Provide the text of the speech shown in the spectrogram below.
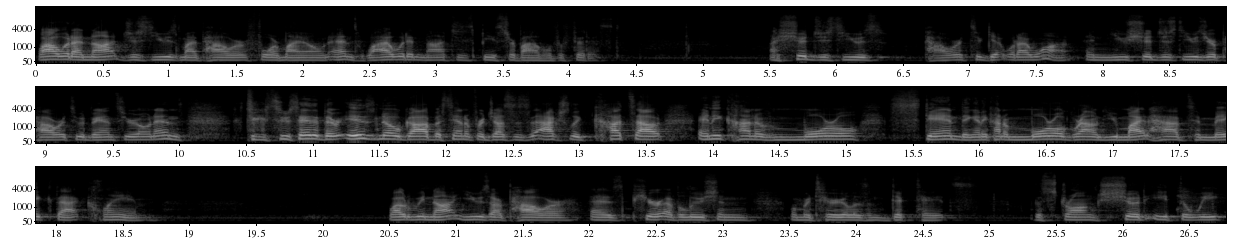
Why would I not just use my power for my own ends? Why would it not just be survival of the fittest? I should just use power to get what I want, and you should just use your power to advance your own ends. To, to say that there is no God but stand up for justice actually cuts out any kind of moral standing, any kind of moral ground you might have to make that claim. Why would we not use our power as pure evolution or materialism dictates? The strong should eat the weak.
